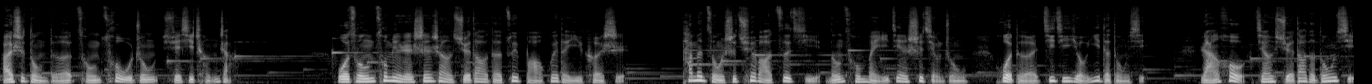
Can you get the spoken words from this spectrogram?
而是懂得从错误中学习成长。我从聪明人身上学到的最宝贵的一课是，他们总是确保自己能从每一件事情中获得积极有益的东西，然后将学到的东西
